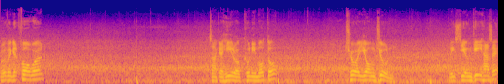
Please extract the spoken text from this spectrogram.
Moving it forward. Takahiro Kunimoto. Choi Yong-jun. Lee Seung-gi has it.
